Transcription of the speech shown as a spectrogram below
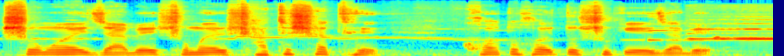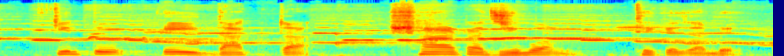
সময় যাবে, সময়ের সাথে সাথে ক্ষত হয়তো শুকিয়ে যাবে। কিন্তু এই দাগটা সারাটা জীবন থেকে যাবে।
